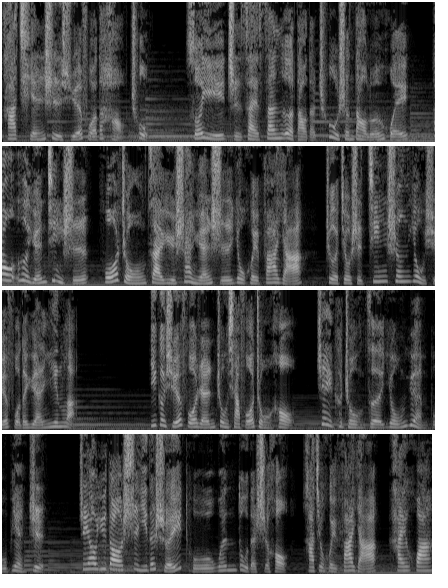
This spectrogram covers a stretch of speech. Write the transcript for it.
他前世学佛的好处，所以只在三恶道的畜生道轮回。到恶缘尽时，佛种在遇善缘时又会发芽，这就是今生又学佛的原因了。一个学佛人种下佛种后，这颗种子永远不变质，只要遇到适宜的水土温度的时候，它就会发芽、开花、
